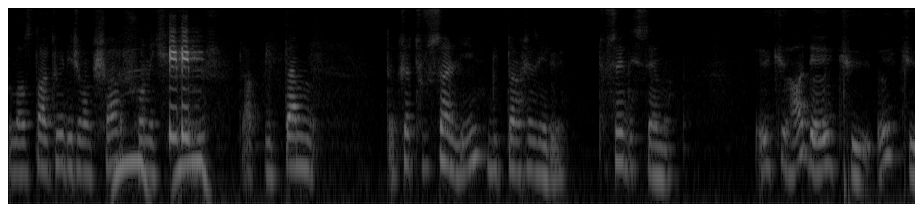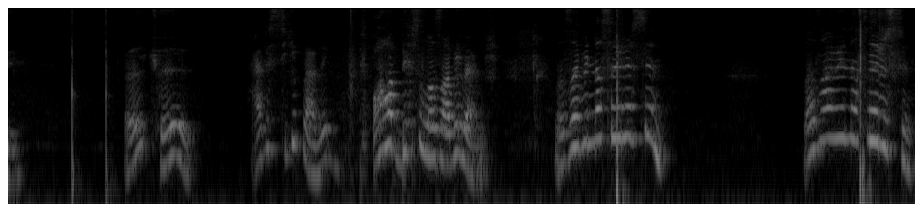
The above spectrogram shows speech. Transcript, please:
Bu Laz'ı takip edeceğim arkadaşlar. Şu an iki Ya bipten Arkadaşlar Türkselliyim. Bipten mesaj geliyor. Türksel de istemem. Öykü hadi öykü. Öykü. Öykü. Abi skip verdi. Aha birisi Laz abi vermiş. Laz abi nasıl verirsin? Laz abi nasıl verirsin?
